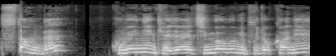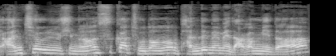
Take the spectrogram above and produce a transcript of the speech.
스담대 고객님 계좌에 증거금이 부족하니 안 채워주시면 스카 조던원 반대매매 나갑니다.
